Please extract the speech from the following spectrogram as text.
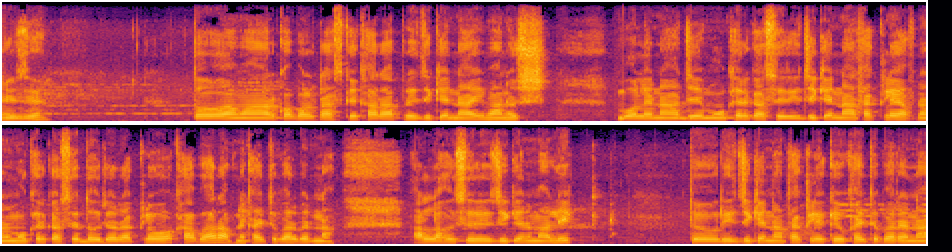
এই যে। তো আমার কপালটা আজকে খারাপ, রিজিকে নাই মানুষ। বলে না যে মুখের কাছে রিজিকে না থাকলে আপনার মুখের কাছে ধৈর্য রাখলেও খাবার আপনি খাইতে পারবেন না। আল্লাহ হয়েছে রিজিকের মালিক। তো রিজিকে না থাকলে কেউ খাইতে পারে না।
